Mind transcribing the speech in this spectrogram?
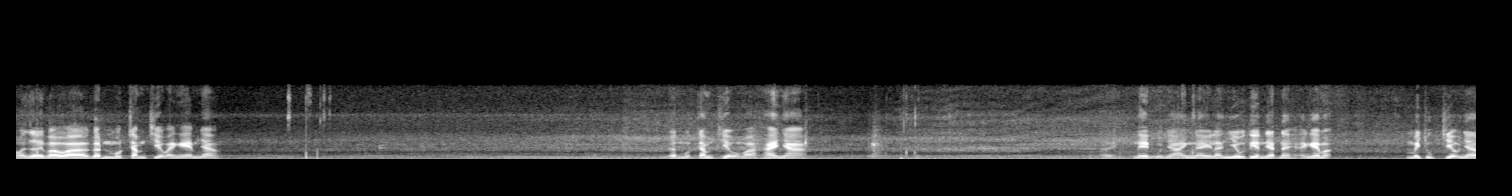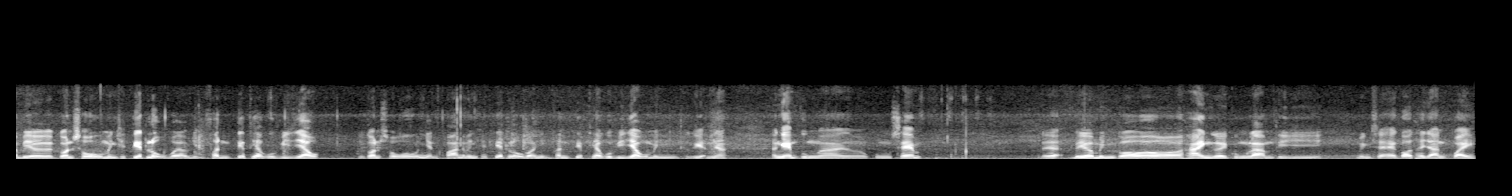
nó rơi vào à, gần 100 triệu anh em nhá. Gần 100 triệu và hai nhà. Đây, nền của nhà anh này là nhiều tiền nhất này anh em ạ mấy chục triệu nha bây giờ con số của mình sẽ tiết lộ vào những phần tiếp theo của video. Những con số nhận khoán thì mình sẽ tiết lộ vào những phần tiếp theo của video của mình thực hiện nhá. Anh em cùng à, cùng xem. Đây, bây giờ mình có hai người cùng làm thì mình sẽ có thời gian quay.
